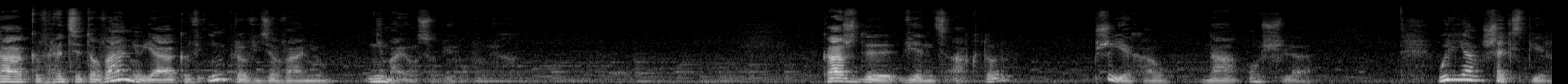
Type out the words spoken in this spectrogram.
Tak w recytowaniu, jak w improwizowaniu nie mają sobie równych. Każdy więc aktor przyjechał na ośle. William Shakespeare,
